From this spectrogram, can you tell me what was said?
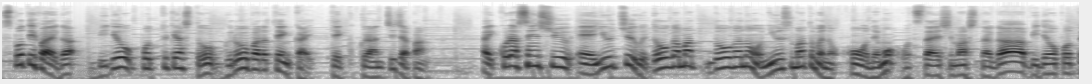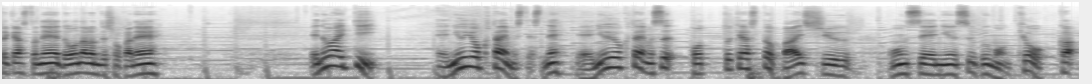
Spotify がビデオポッドキャストをグローバル展開、テッククランチジャパン。はい、これは先週、えー、YouTube 動画、ま、動画のニュースまとめの方でもお伝えしましたが、ビデオポッドキャストね、どうなるんでしょうかね。NYT、ニューヨークタイムズですね、ニューヨークタイムズ、ポッドキャスト買収、音声ニュース部門強化、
